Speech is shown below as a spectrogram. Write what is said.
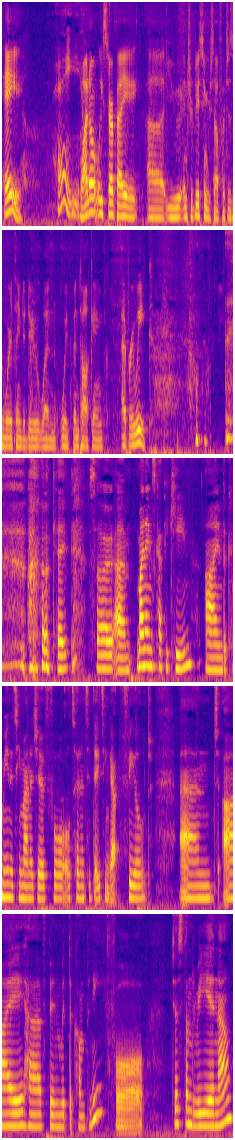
Hey, Hey. why don't we start by uh, you introducing yourself, which is a weird thing to do when we've been talking every week. okay. So, um, my name's Kathy Keane. I'm the community manager for alternative dating app Feeld, and I have been with the company for just under a year now.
